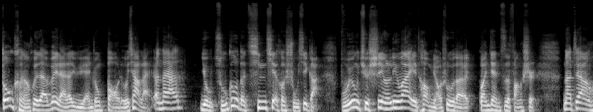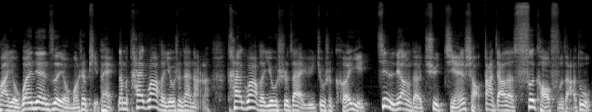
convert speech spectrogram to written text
都可能会在未来的语言中保留下来，让大家。有足够的亲切和熟悉感，不用去适应另外一套描述的关键字方式。那这样的话，有关键字有模式匹配。那么 TiGraph 的优势在哪儿呢？TiGraph 的优势在于，就是可以尽量的去减少大家的思考复杂度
